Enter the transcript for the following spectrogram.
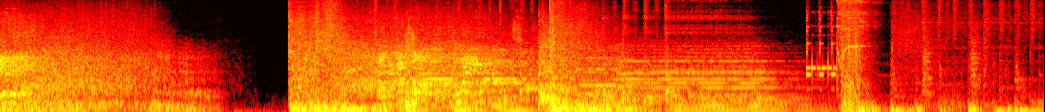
game.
